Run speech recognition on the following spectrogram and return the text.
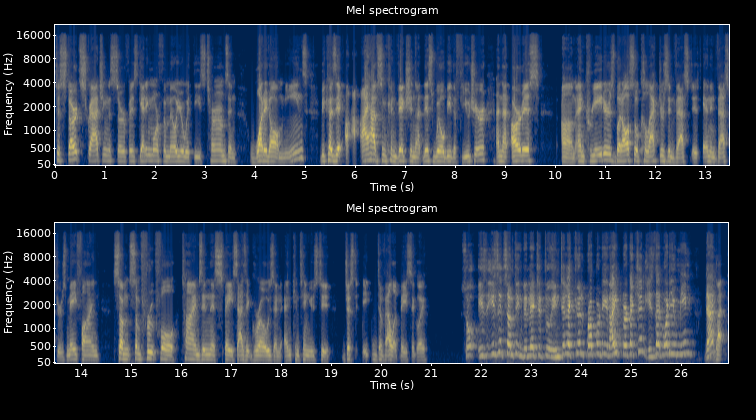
to start scratching the surface, getting more familiar with these terms and what it all means because it, I have some conviction that this will be the future and that artists um, and creators, but also collectors, invest and investors may find some some fruitful times in this space as it grows and and continues to just develop basically. So is is it something related to intellectual property right protection? Is that what you mean, Dan? That,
